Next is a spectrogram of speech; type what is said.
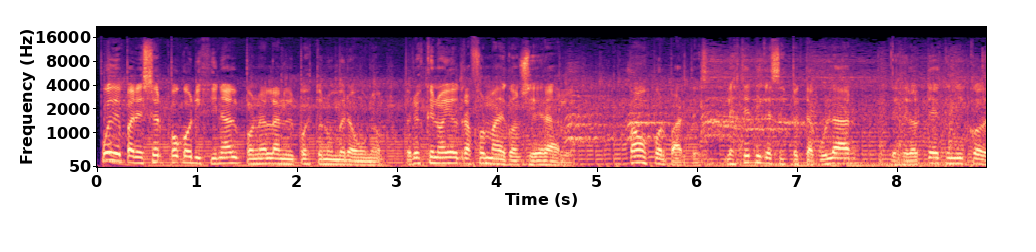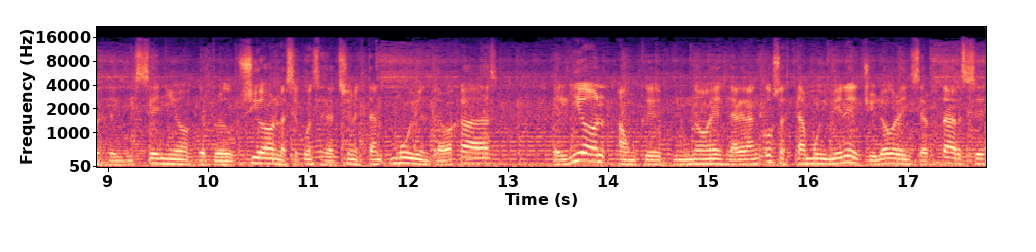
Puede parecer poco original ponerla en el puesto número 1, pero es que no hay otra forma de considerarla. Vamos por partes. La estética es espectacular, desde lo técnico, desde el diseño de producción, las secuencias de acción están muy bien trabajadas, el guion, aunque no es la gran cosa, está muy bien hecho y logra insertarse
